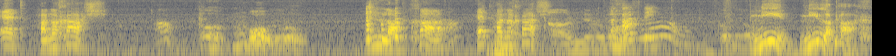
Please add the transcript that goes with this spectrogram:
et hanachash. Oh. Oh. Mm. oh. He et hanachash. Oh no. Lakachti. Oh. Mi, mi lakach.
